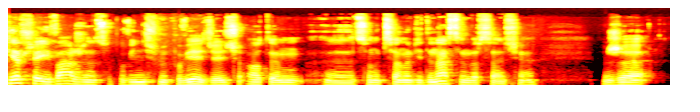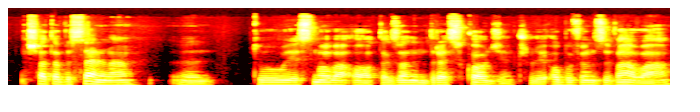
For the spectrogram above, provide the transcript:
Pierwsze i ważne, co powinniśmy powiedzieć o tym, e, co napisano w 11 wersecie, że szata weselna, e, tu jest mowa o tak zwanym dress code, czyli obowiązywała,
